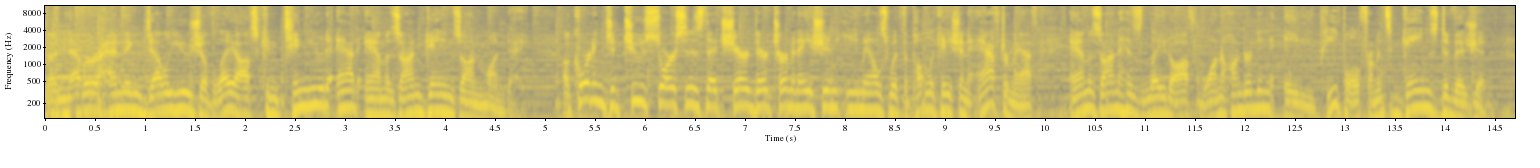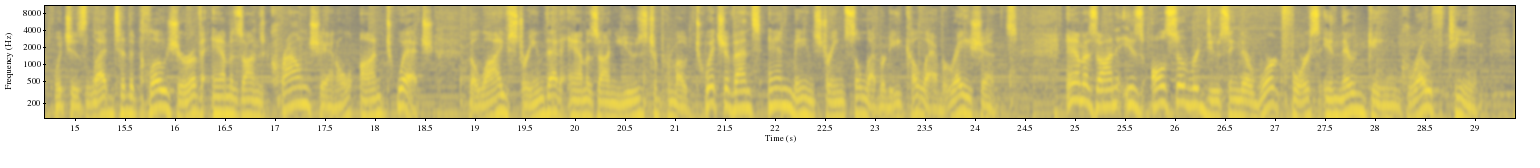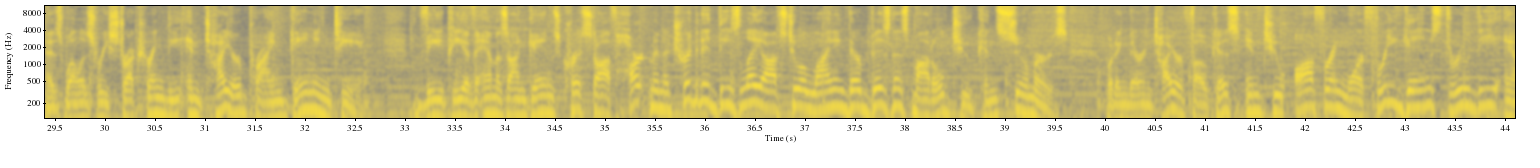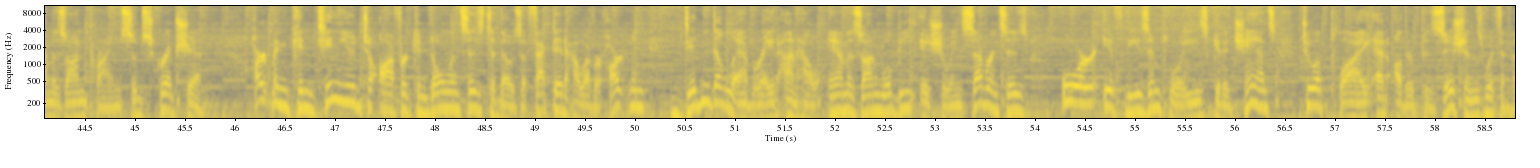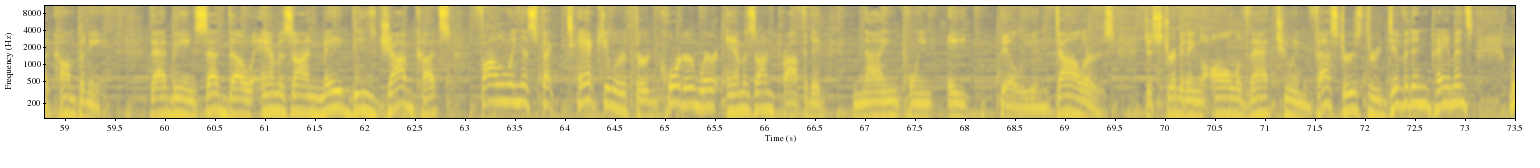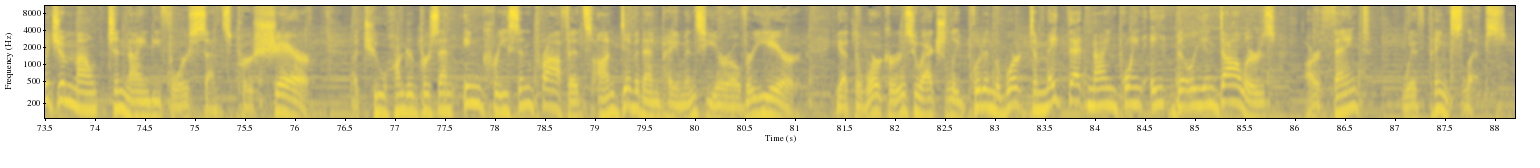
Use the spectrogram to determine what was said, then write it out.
The never ending deluge of layoffs continued at Amazon Games on Monday. According to two sources that shared their termination emails with the publication Aftermath, Amazon has laid off 180 people from its games division, which has led to the closure of Amazon's Crown channel on Twitch, the live stream that Amazon used to promote Twitch events and mainstream celebrity collaborations. Amazon is also reducing their workforce in their game growth team, as well as restructuring the entire Prime Gaming team. VP of Amazon Games Christoph Hartmann attributed these layoffs to aligning their business model to consumers, putting their entire focus into offering more free games through the Amazon Prime subscription. Hartmann continued to offer condolences to those affected. However, Hartmann didn't elaborate on how Amazon will be issuing severances or if these employees get a chance to apply at other positions within the company. That being said, though, Amazon made these job cuts following a spectacular third quarter where Amazon profited $9.8 billion, distributing all of that to investors through dividend payments, which amount to 94 cents per share, a 200% increase in profits on dividend payments year over year. Yet the workers who actually put in the work to make that $9.8 billion are thanked with pink slips.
